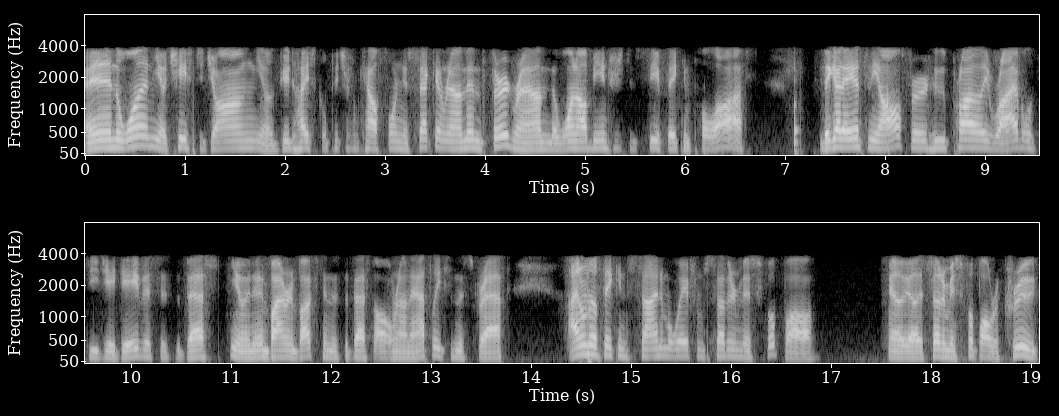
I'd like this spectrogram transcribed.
And the one, you know, Chase DeJong, you know, good high school pitcher from California, second round. Then third round, the one I'll be interested to see if they can pull off. They got Anthony Alford, who probably rivals DJ Davis as the best, you know, and, and Byron Buxton is the best all-around athletes in this draft. I don't know if they can sign him away from Southern Miss football, you know, uh, Southern Miss football recruit.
